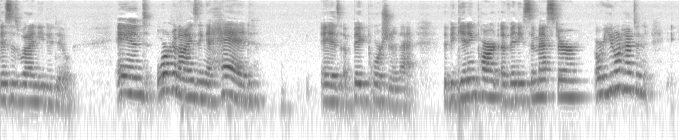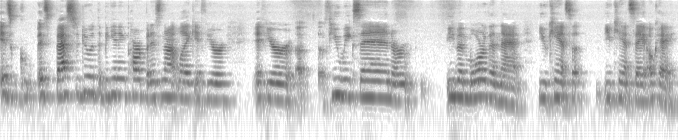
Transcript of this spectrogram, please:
This is what I need to do. And organizing ahead is a big portion of that. The beginning part of any semester, or you don't have to, it's it's best to do at the beginning part, but it's not like if you're if you're a, a few weeks in or even more than that, you can't you can't say, okay,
